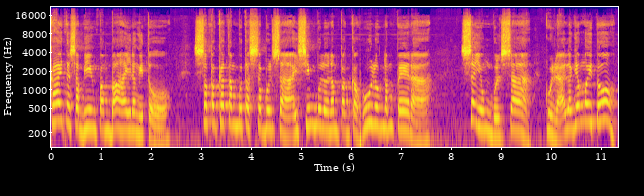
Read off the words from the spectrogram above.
Kahit na sabihing pambahay lang ito, sapagkat ang butas sa bulsa ay simbolo ng pagkahulog ng pera sa iyong bulsa kung lalagyan mo ito.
